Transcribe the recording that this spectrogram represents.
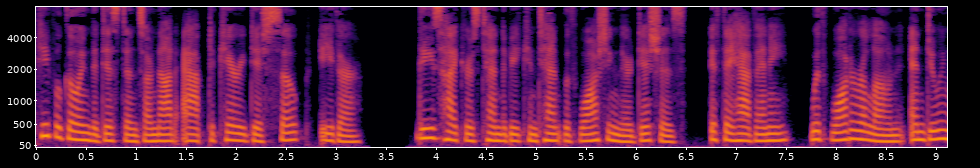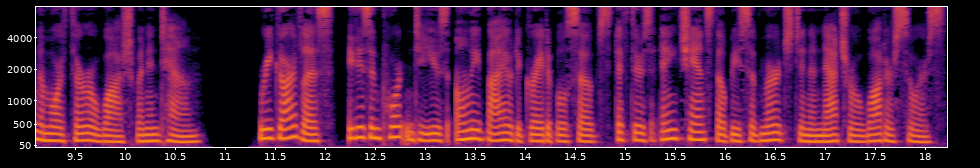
People going the distance are not apt to carry dish soap, either. These hikers tend to be content with washing their dishes, if they have any, with water alone and doing a more thorough wash when in town. Regardless, it is important to use only biodegradable soaps if there's any chance they'll be submerged in a natural water source.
